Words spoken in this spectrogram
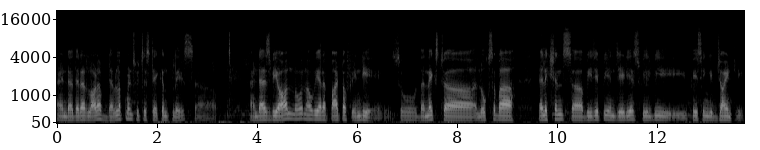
and there are lot of developments which is taken place and as we all know now we are a part of India so the next Lok Sabha elections uh, bjp and jds will be facing it jointly.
